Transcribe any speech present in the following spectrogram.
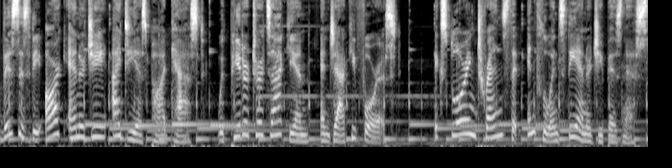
This is the Arc Energy Ideas Podcast with Peter Tertzakian and Jackie Forrest, exploring trends that influence the energy business.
